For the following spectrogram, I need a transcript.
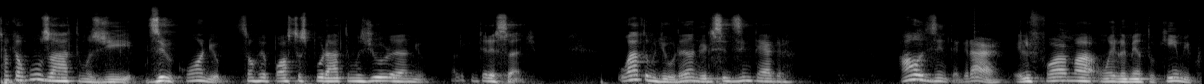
só que alguns átomos de zircônio são repostos por átomos de urânio. Olha que interessante. O átomo de urânio ele se desintegra. Ao desintegrar, ele forma um elemento químico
